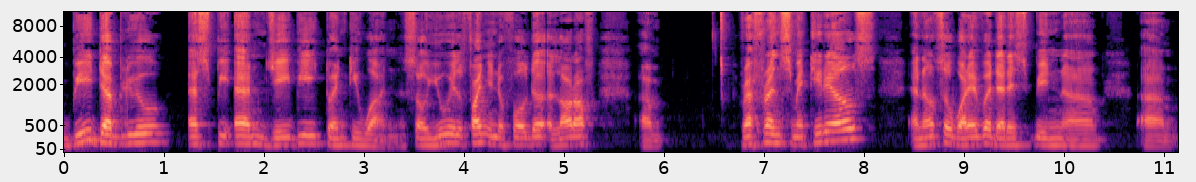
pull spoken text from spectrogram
bwspmjb21. So you will find in the folder a lot of um, reference materials and also whatever that has been uh, um,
